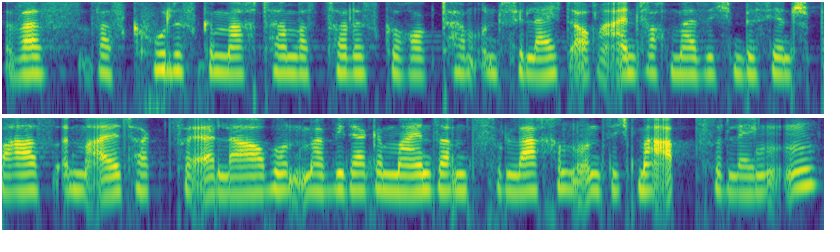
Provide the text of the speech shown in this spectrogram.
was, was Cooles gemacht haben, was Tolles gerockt haben und vielleicht auch einfach mal sich ein bisschen Spaß im Alltag zu erlauben und mal wieder gemeinsam zu lachen und sich mal abzulenken.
